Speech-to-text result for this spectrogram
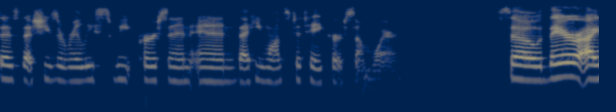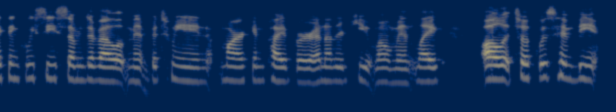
says that she's a really sweet person and that he wants to take her somewhere." So there I think we see some development between Mark and Piper, another cute moment. Like all it took was him being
